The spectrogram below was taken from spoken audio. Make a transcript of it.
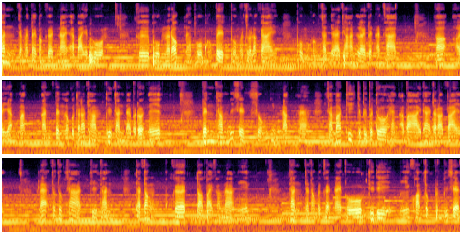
่านจะไม่ไปบังเกิดในอบายภูมิคือภูมินรกนะภูมิของเปรตภูมิอสุรกายภูมิของ สัตว์เดรัจฉานเลยเป็นอันขาด เพราะอริยมรรคอันเป็นโลกุตรธรรมที่ท่านได้ประโดดนี้ เป็นธรรมวิเศษสูงยิ่งนักนะสามารถที่จะปิดประตูแห่งอบายได้ตลอดไป และทุกๆชาติที่ท่านจะต้องเกิดต่อไปข้างหน้านี้ ท่านจะต้องไปเกิดในภูมิที่ดีมีความสุขเป็นพิเศษ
